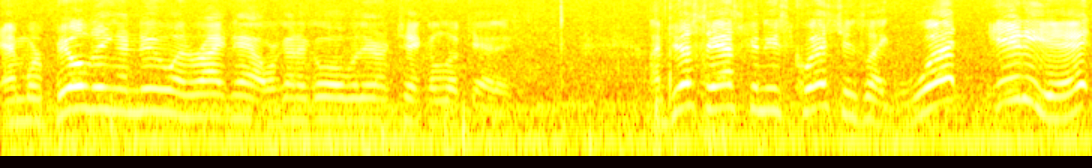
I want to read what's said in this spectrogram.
and we're building a new one right now. We're gonna go over there and take a look at it. I'm just asking these questions like, what idiot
